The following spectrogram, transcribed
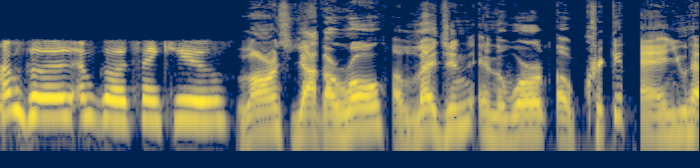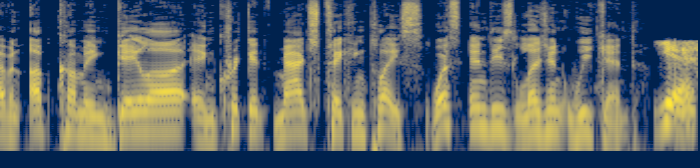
I'm good. I'm good. Thank you. Lawrence Yagga Rowe, a legend in the world of cricket, and you have an upcoming gala and cricket match taking place. West Indies Legend Weekend. Yes.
